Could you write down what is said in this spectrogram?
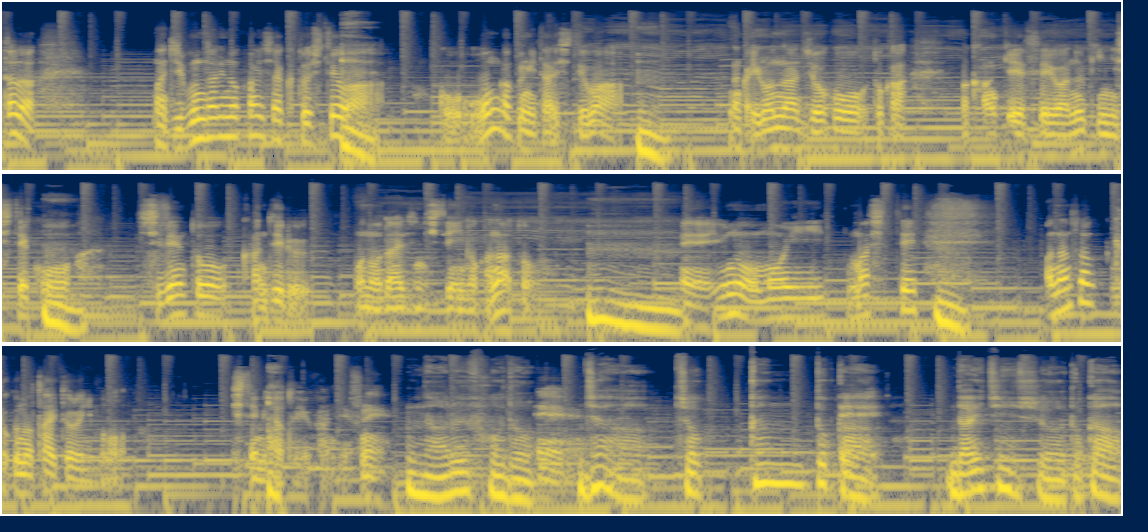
ただ、まあ、自分なりの解釈としては、こう音楽に対してはうん。なんかいろんな情報とか、まあ、関係性は抜きにしてこう、自然と感じるものを大事にしていいのかなと、うん。えーいうのを思いまして、まあ、なんとなく曲のタイトルにもしてみたという感じですね。うんなるほど、えじゃあ直感とかえ第一印象とか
